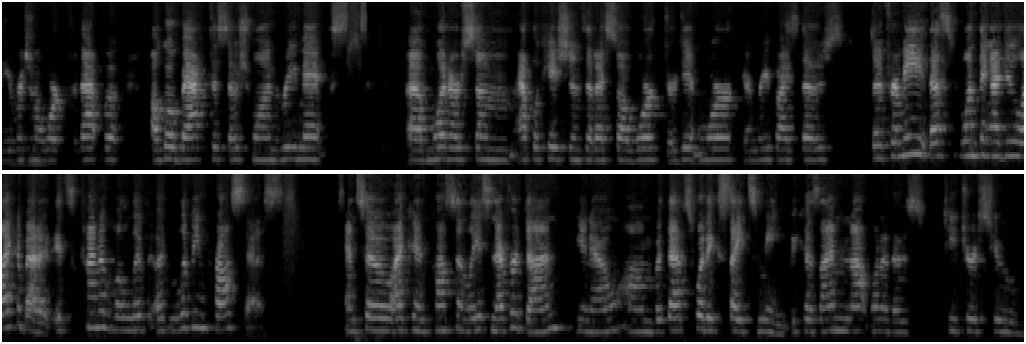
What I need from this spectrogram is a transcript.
the original work for that book, I'll go back to One remix. Um, what are some applications that I saw worked or didn't work, and revise those. So for me, that's one thing I do like about it. It's kind of a, live, a living process and so I can constantly, it's never done, you know, um, but that's what excites me because I'm not one of those teachers who,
